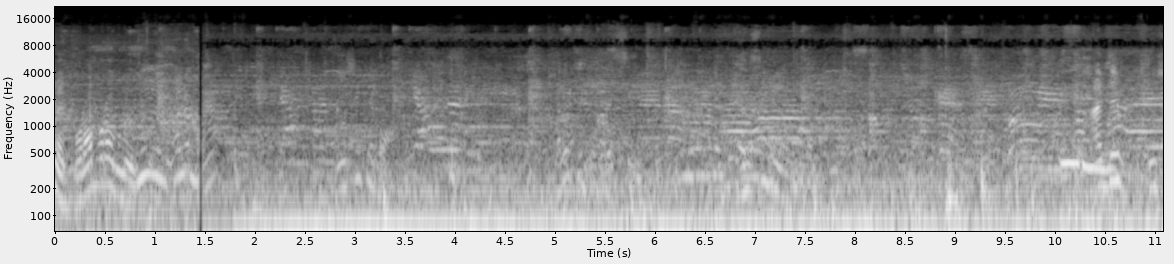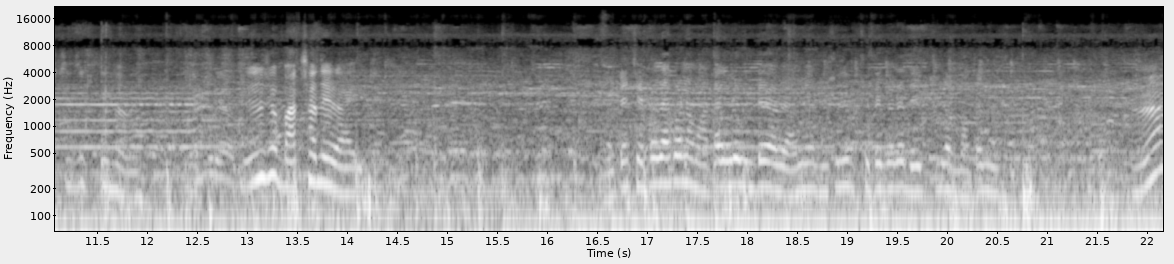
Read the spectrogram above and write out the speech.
টাইপের বড় বড়গুলো বাচ্চাদের রাইড এটা চেপে দেখো না মাথাগুলো উল্টে যাবে। আমি কিছুদিন ছুটে চলে দেখছিলাম মাথা হ্যাঁ?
